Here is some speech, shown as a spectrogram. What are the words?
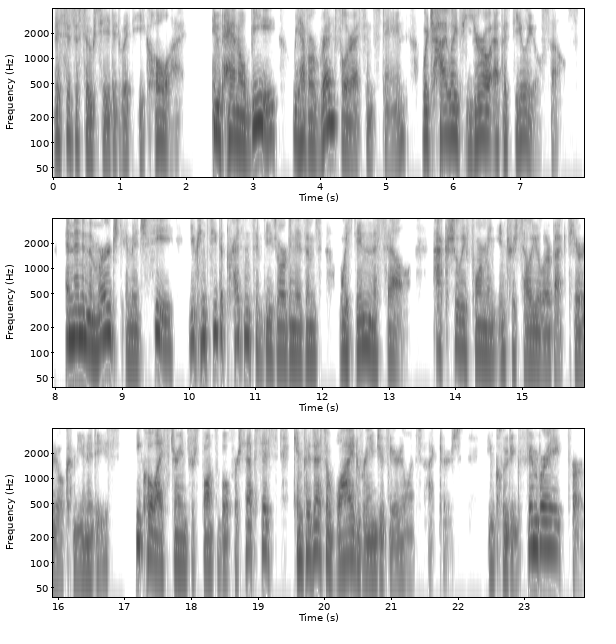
this is associated with E. coli. In panel B, we have a red fluorescent stain, which highlights uroepithelial cells. And then in the merged image C, you can see the presence of these organisms within the cell actually forming intracellular bacterial communities. E. coli strains responsible for sepsis can possess a wide range of virulence factors, including fimbriae for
